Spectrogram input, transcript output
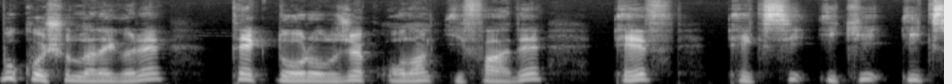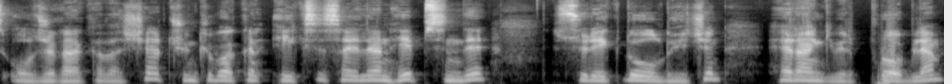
Bu koşullara göre tek doğru olacak olan ifade f eksi 2x olacak arkadaşlar. Çünkü bakın eksi sayıların hepsinde sürekli olduğu için herhangi bir problem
